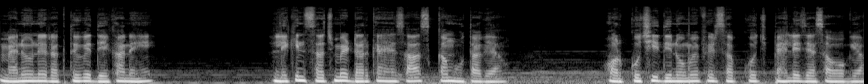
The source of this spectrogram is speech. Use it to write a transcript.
मैंने उन्हें रखते हुए देखा नहीं, लेकिन सच में डर का एहसास कम होता गया और कुछ ही दिनों में फिर सब कुछ पहले जैसा हो गया।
